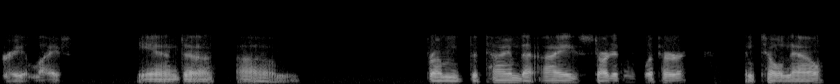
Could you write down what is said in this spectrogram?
great life. And uh, um, from the time that I started with her until now,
